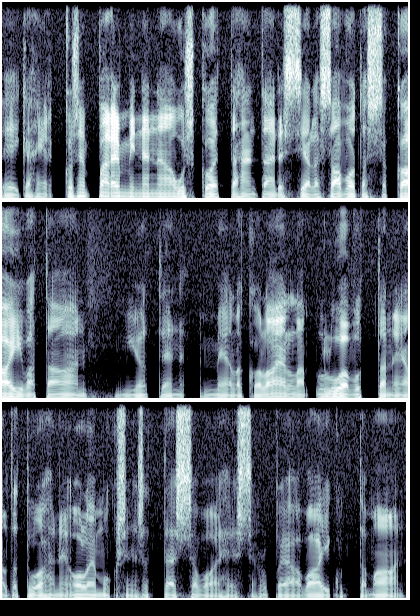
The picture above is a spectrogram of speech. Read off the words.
Eikä Herkko sen paremmin enää usko, että häntä edes siellä Savotassa kaivataan, joten melko lailla luovuttaneelta tuo hänen olemuksensa tässä vaiheessa rupeaa vaikuttamaan.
